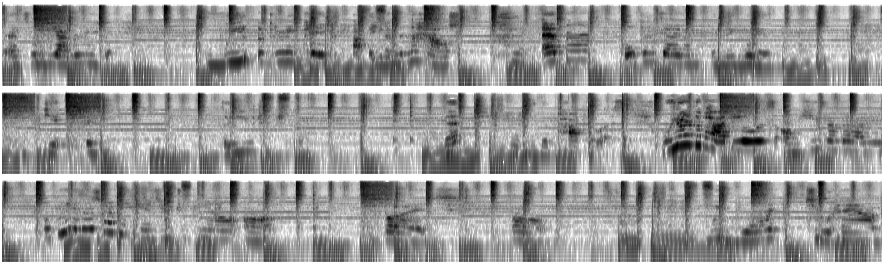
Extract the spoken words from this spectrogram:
That's gonna be every weekend. We are gonna pick an item in the house. Whoever opens the item and they win, get to the YouTube channel. That will be the populous. We are the populous. Um, he's not the populous. But please subscribe to his YouTube channel. Um, but um, we want to have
